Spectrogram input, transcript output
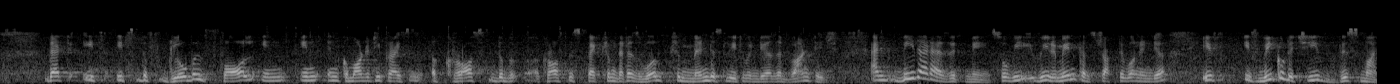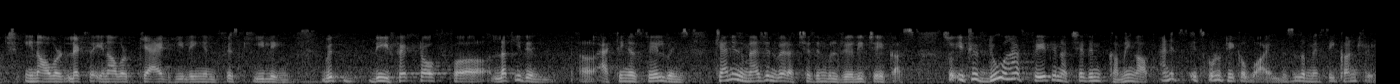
that it's, it's the global fall in, in, in commodity prices across the, across the spectrum that has worked tremendously to India's advantage. And be that as it may, so we, we remain constructive on India. If, if we could achieve this much in our, let's say, in our CAD healing and FISC healing, with the effect of uh, Lucky Din uh, acting as tailwinds, can you imagine where Din will really take us? So if you do have faith in Din coming up, and it's, it's going to take a while, this is a messy country.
